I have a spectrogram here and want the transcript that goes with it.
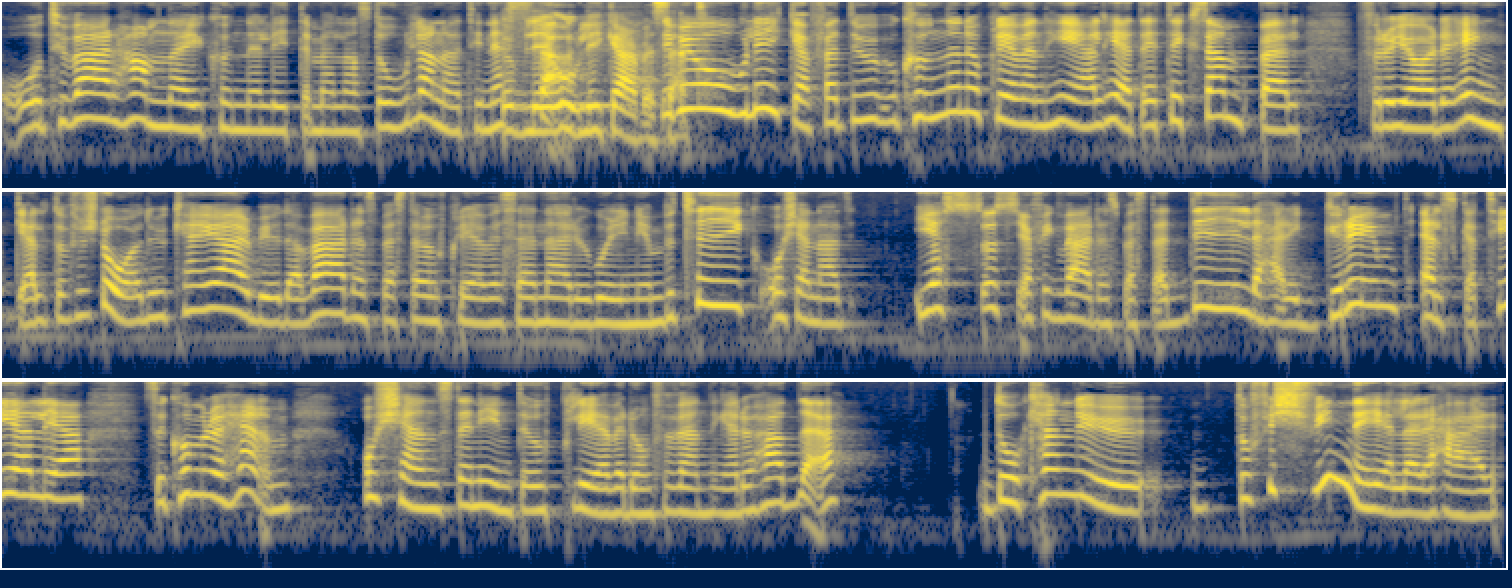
Och tyvärr hamnar ju kunden lite mellan stolarna till nästa. Det blir olika arbetssätt. Det blir olika för att du, kunden upplever en helhet. Ett exempel för att göra det enkelt att förstå. Du kan ju erbjuda världens bästa upplevelse när du går in i en butik och känner att jösses, jag fick världens bästa deal, det här är grymt, älskar Telia. Så kommer du hem och tjänsten inte upplever de förväntningar du hade då kan du ju, då försvinner hela det här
